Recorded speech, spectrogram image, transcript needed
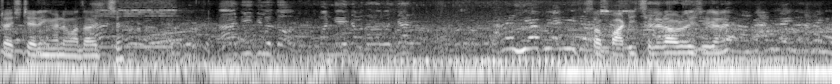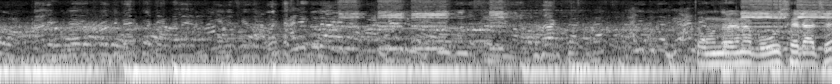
তো স্টিয়ারিং ভ্যানে বাঁধা হচ্ছে। সব পার্টির ছেলেরাও রয়েছে এখানে। তো বন্ধুরা, এখানে বহু সেট আছে।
